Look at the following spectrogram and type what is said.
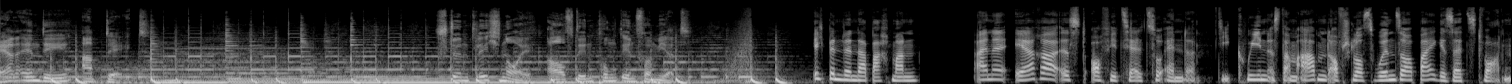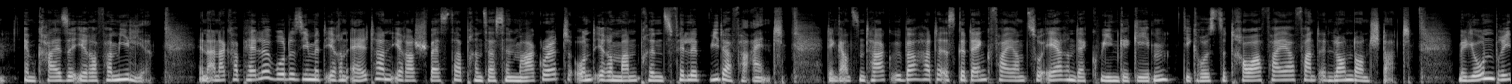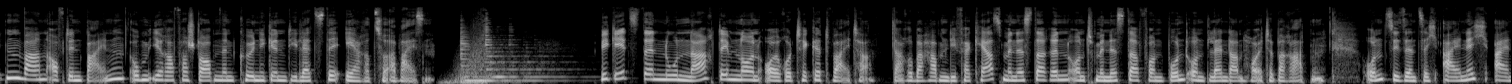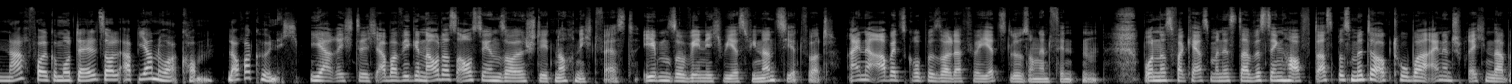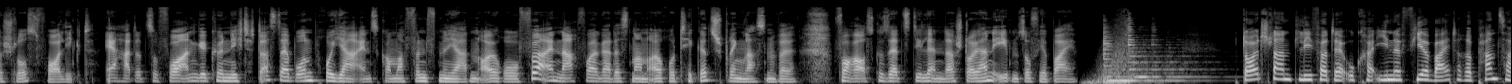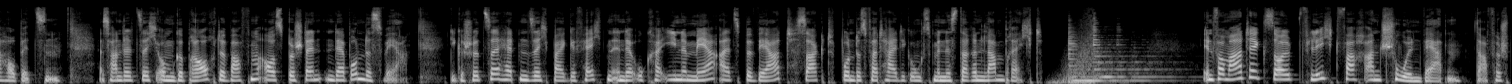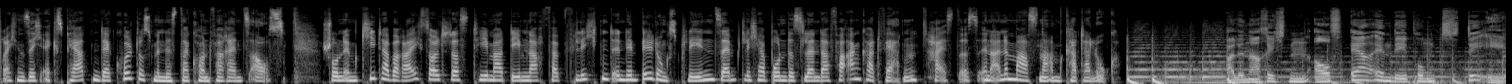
RND Update. Stündlich neu. Auf den Punkt informiert. Ich bin Linda Bachmann. Eine Ära ist offiziell zu Ende. Die Queen ist am Abend auf Schloss Windsor beigesetzt worden, im Kreise ihrer Familie. In einer Kapelle wurde sie mit ihren Eltern, ihrer Schwester Prinzessin Margaret und ihrem Mann Prinz Philipp wiedervereint. Den ganzen Tag über hatte es Gedenkfeiern zu Ehren der Queen gegeben. Die größte Trauerfeier fand in London statt. Millionen Briten waren auf den Beinen, um ihrer verstorbenen Königin die letzte Ehre zu erweisen. Wie geht's denn nun nach dem 9-Euro-Ticket weiter? Darüber haben die Verkehrsministerinnen und Minister von Bund und Ländern heute beraten. Und sie sind sich einig, ein Nachfolgemodell soll ab Januar kommen. Laura König. Ja, richtig. Aber wie genau das aussehen soll, steht noch nicht fest. Ebenso wenig, wie es finanziert wird. Eine Arbeitsgruppe soll dafür jetzt Lösungen finden. Bundesverkehrsminister Wissing hofft, dass bis Mitte Oktober ein entsprechender Beschluss vorliegt. Er hatte zuvor angekündigt, dass der Bund pro Jahr 1,5 Milliarden Euro für einen Nachfolger des 9-Euro-Tickets springen lassen will. Voraus vorausgesetzt die Länder steuern ebenso viel bei. Deutschland liefert der Ukraine vier weitere Panzerhaubitzen. Es handelt sich um gebrauchte Waffen aus Beständen der Bundeswehr. Die Geschütze hätten sich bei Gefechten in der Ukraine mehr als bewährt, sagt Bundesverteidigungsministerin Lambrecht. Informatik soll Pflichtfach an Schulen werden. Dafür sprechen sich Experten der Kultusministerkonferenz aus. Schon im Kita-Bereich sollte das Thema demnach verpflichtend in den Bildungsplänen sämtlicher Bundesländer verankert werden, heißt es in einem Maßnahmenkatalog. Alle Nachrichten auf rnd.de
